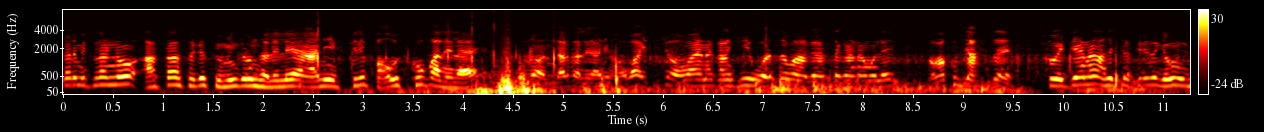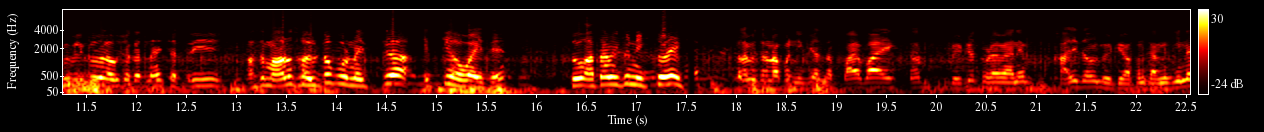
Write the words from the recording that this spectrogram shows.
तर मित्रांनो आता सगळे स्विमिंग करून झालेले आहे आणि ऍक्च्युली पाऊस खूप आलेला आहे. म्हणजे पूर्ण अंधार झालेला आहे आणि हवा इतकी हवा आहे ना कारण की वरचा भाग आहे असल्या कारणामुळे हवा खूप जास्त आहे. सो इथे ना असं छत्री तर घेऊन उभी बिलकुल राहू शकत नाही. छत्री असं माणूस हलतो पूर्ण इतकं इतकी हवा आहे इथे. सो आता मी इथून निघतोय. चला मित्रांनो आपण निघूया आता. बाय बाय चला भेटूया थोड्या वेळाने. खाली जाऊन भेटूया आपण कारण की ना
